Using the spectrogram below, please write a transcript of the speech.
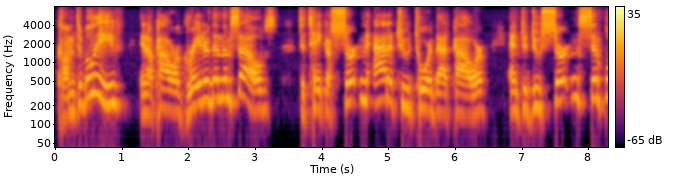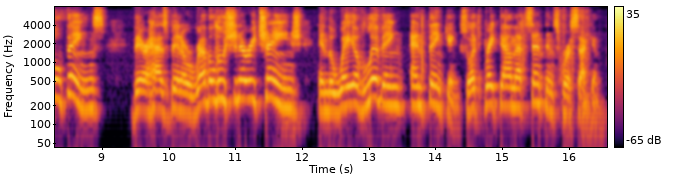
come to believe in a power greater than themselves, to take a certain attitude toward that power and to do certain simple things, there has been a revolutionary change in the way of living and thinking. So let's break down that sentence for a second.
